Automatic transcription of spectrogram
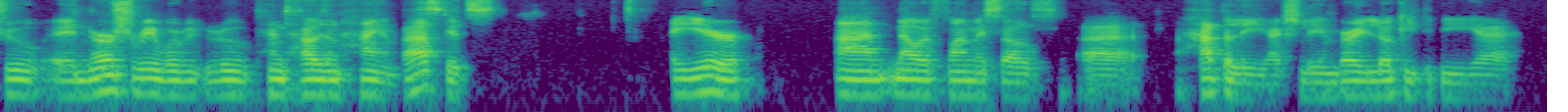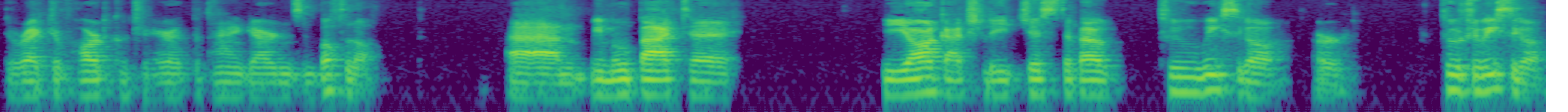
through a nursery where we grew 10,000 hanging baskets a year. And now I find myself uh, happily, actually, I'm very lucky to be uh, director of horticulture here at Botanic Gardens in Buffalo. Um, we moved back to New York actually just about two weeks ago, or two or three weeks ago,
